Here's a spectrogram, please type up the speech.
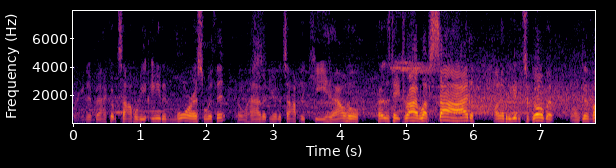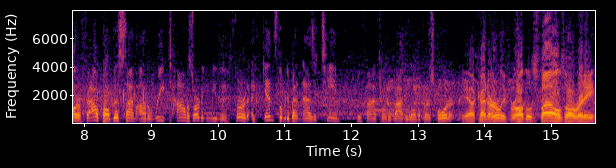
Bringing it back up top will be Aiden Morris with it. He'll have it near the top of the key. Now he'll hesitate drive left side. Unable to get it to go, but we'll get another foul call. This time on Reed Thomas, already going to be the third against Liberty Benton as a team with 5.25 to go in the first quarter. Yeah, kind of early for all those fouls already.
